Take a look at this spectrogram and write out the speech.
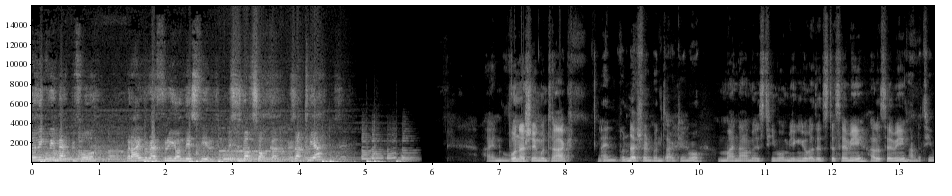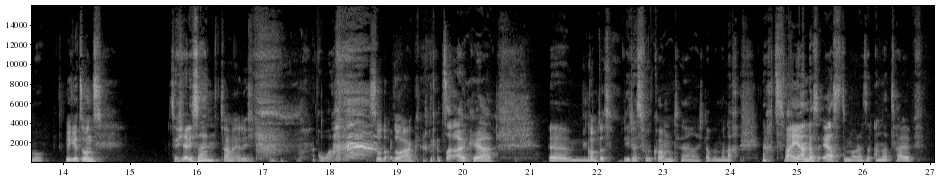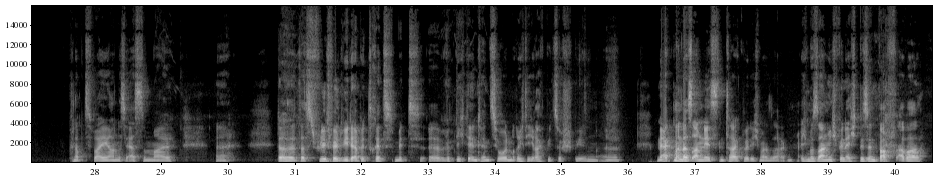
don't think we met before, but I'm the referee on this field. This is not soccer. Is that clear? Einen wunderschönen guten Tag. Einen wunderschönen guten Tag, Timo. Mein Name ist Timo, mir gegenüber sitzt der Sammy. Hallo Sammy. Hallo, Timo. Wie geht's uns? Soll ich ehrlich sein? Sagen wir ehrlich. Aua. So, so arg? Ganz arg, ja. Ähm, Wie kommt das? Wie das wohl kommt, ja. Ich glaube, immer nach, nach zwei Jahren das erste Mal, oder seit anderthalb, knapp zwei Jahren das erste Mal äh, da- das Spielfeld wieder betritt mit äh, wirklich der Intention, richtig Rugby zu spielen, äh, merkt man das am nächsten Tag, würde ich mal sagen. Ich muss sagen, ich bin echt ein bisschen baff, aber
